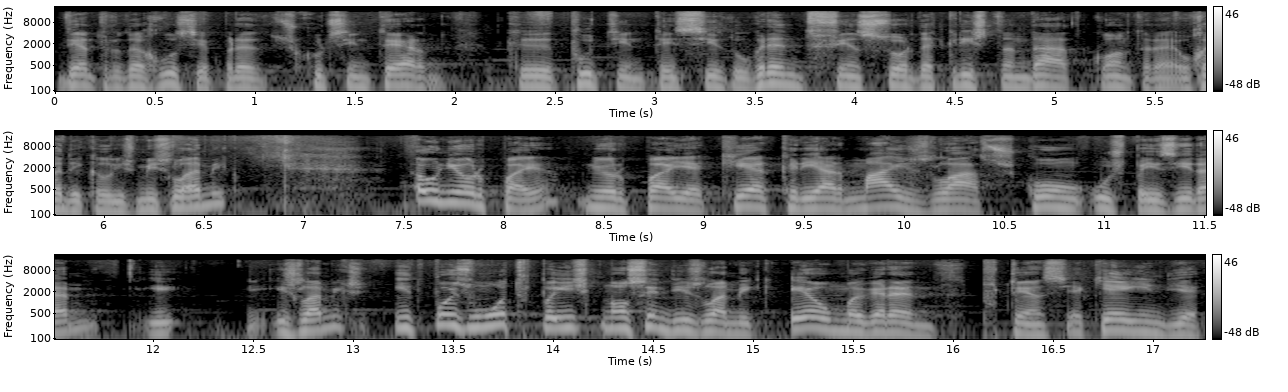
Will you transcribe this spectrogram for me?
dentro da Rússia, para discurso interno, que Putin tem sido o grande defensor da cristandade contra o radicalismo islâmico. A União Europeia, a União Europeia quer criar mais laços com os países islâmicos e depois um outro país que, não sendo islâmico, é uma grande potência, que é a Índia.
